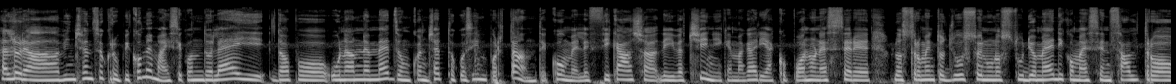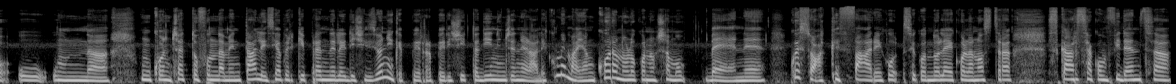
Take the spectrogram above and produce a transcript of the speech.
Allora, Vincenzo Crupi, come mai secondo lei dopo un anno e mezzo un concetto così importante come l'efficacia dei vaccini, che magari ecco, può non essere lo strumento giusto in uno studio medico, ma è senz'altro un, un concetto fondamentale sia per chi prende le decisioni che per, per, i cittadini in generale, come mai ancora non lo conosciamo bene? Questo ha a che fare, secondo lei, con la nostra scarsa confidenza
